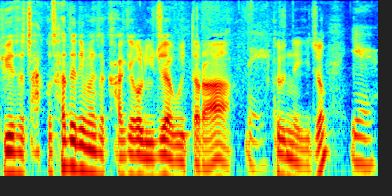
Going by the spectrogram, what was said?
뒤에서 자꾸 사들이면서 가격을 유지하고 있더라. 네. 그런 얘기죠? 예.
